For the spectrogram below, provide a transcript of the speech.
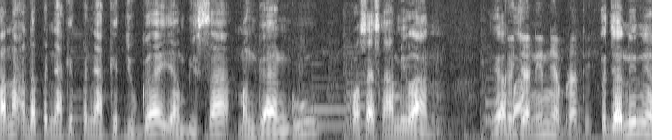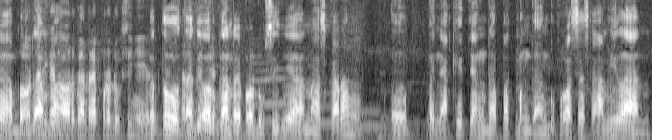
Karena ada penyakit-penyakit juga yang bisa mengganggu proses kehamilan. Ya, ke janinnya berarti. ke janinnya Kalau tadi kan berdampak. organ reproduksinya ya. Betul, Sekarang tadi organ janin. reproduksinya. Nah, sekarang eh, penyakit yang dapat mengganggu proses kehamilan.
